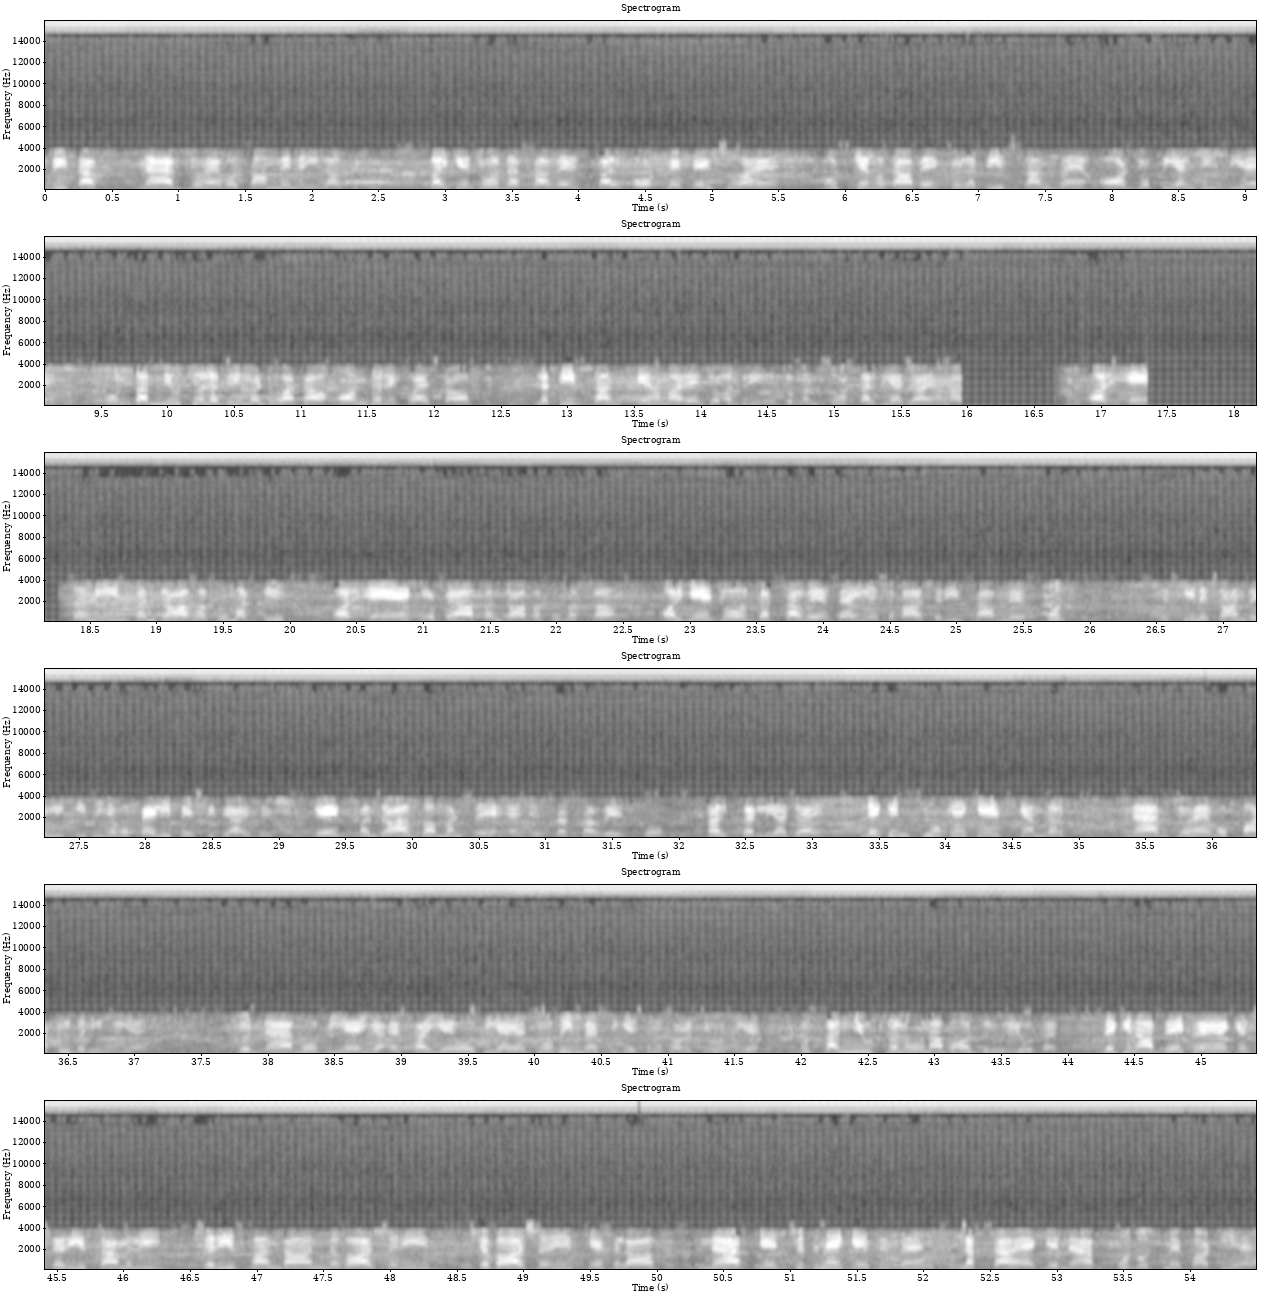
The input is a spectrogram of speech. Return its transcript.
ابھی تک نیب جو ہے وہ سامنے نہیں لا سکی۔ بلکہ جو دستاویز کل کورٹ میں پیش ہوا ہے، اس کے مطابق جو لطیف سنز ہیں اور جو پی ایل ڈی سی ہے، ان کا میوچول اگریمنٹ ہوا تھا on the request of Latif sons کے ہمارے جو اگری، جو منسوخ کر دیا جائے ہمارے۔ اور ایک زمین پنجاب حکومت کی اور ایک روپیہ پنجاب حکومت کا۔ اور یہ جو دستاویز ہے، یہ شباز شریف صاحب نے خود کی نشاندہی کی تھی جب وہ پہلی پیشی پہ آئے تھے کہ پنجاب گورنمنٹ سے اس دستاویز کو طلب کر لیا جائے۔ لیکن کیونکہ کیس کے اندر نیب جو ہے وہ پارٹی بنی ہوئی ہے، جو نیب ہوتی ہے یا ایف آئی اے ہوتی ہے یا جو بھی انویسٹیگیشن اتھارٹی ہوتی ہے، اس کا نیوٹرل ہونا بہت ضروری ہوتا ہے۔ لیکن آپ دیکھ رہے ہیں کہ شریف فیملی، شریف خاندان، نواز شریف، شہباز شریف کے خلاف نیب کے جتنے کیسز ہیں، لگتا ہے کہ نیب خود اس میں پارٹی ہے۔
